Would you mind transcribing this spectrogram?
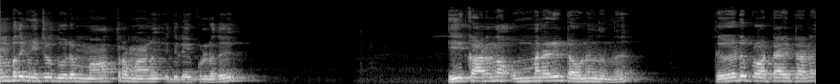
അമ്പത് മീറ്റർ ദൂരം മാത്രമാണ് ഇതിലേക്കുള്ളത്. ഈ കാണുന്ന ഉമ്മനഴി ടൗണിൽ നിന്ന് തേർഡ് പ്ലോട്ടായിട്ടാണ്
